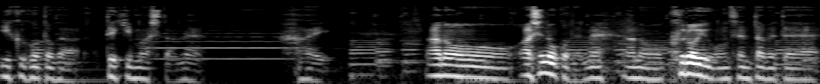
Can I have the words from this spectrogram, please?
行くことができましたね。はい。あの足の湖でね、あの黒い温泉食べて、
